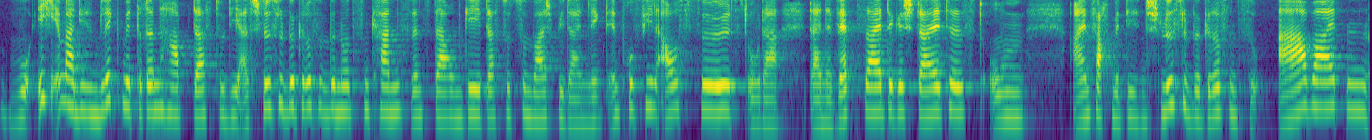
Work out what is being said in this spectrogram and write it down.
wo ich immer diesen Blick mit drin habe, dass du die als Schlüsselbegriffe benutzen kannst, wenn es darum geht, dass du zum Beispiel dein LinkedIn-Profil ausfüllst oder deine Webseite gestaltest, um einfach mit diesen Schlüsselbegriffen zu arbeiten,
